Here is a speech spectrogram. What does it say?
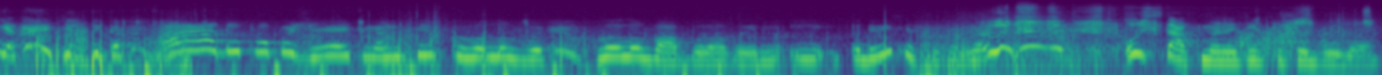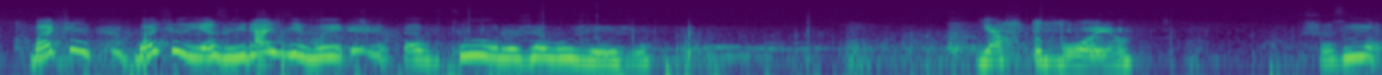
Я, я така, а, допоможіть, в мене тільки голови, голова була видно. І подивіться, що. Ось так в мене тільки що було. Бачили, бачили, я з грязі ви е, в цю рожеву жижу. Я з тобою. Що з, мо-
